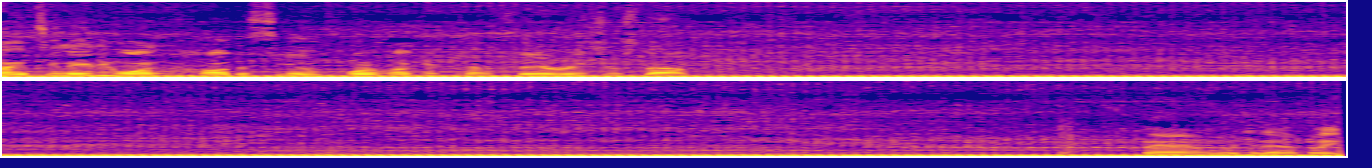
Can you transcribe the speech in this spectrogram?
1981 Honda CM400 Cafe Racer style. Bam, look at that bike.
